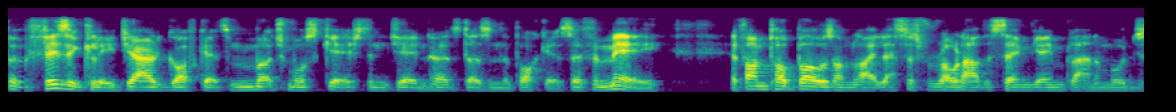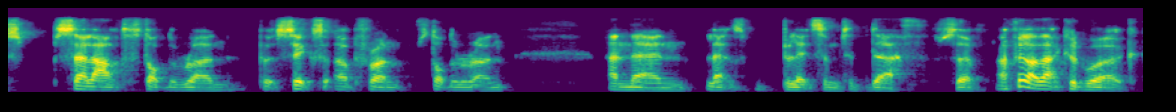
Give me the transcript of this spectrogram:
but physically, Jared Goff gets much more skittish than Jalen Hurts does in the pocket. So for me, if I'm Todd Bowles, I'm like, let's just roll out the same game plan and we'll just sell out to stop the run, put six up front, stop the run, and then let's blitz them to death. So I feel like that could work.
